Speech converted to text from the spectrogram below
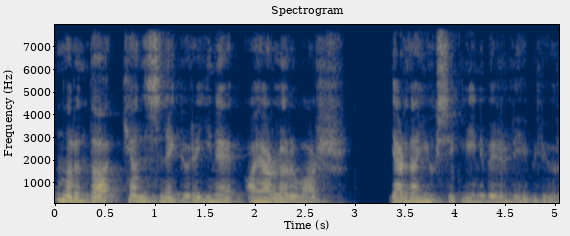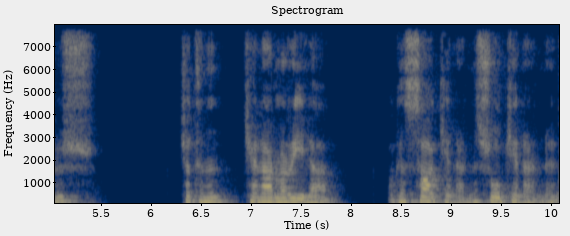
bunların da kendisine göre yine ayarları var. Yerden yüksekliğini belirleyebiliyoruz. Çatının kenarlarıyla bakın sağ kenarını, sol kenarını,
